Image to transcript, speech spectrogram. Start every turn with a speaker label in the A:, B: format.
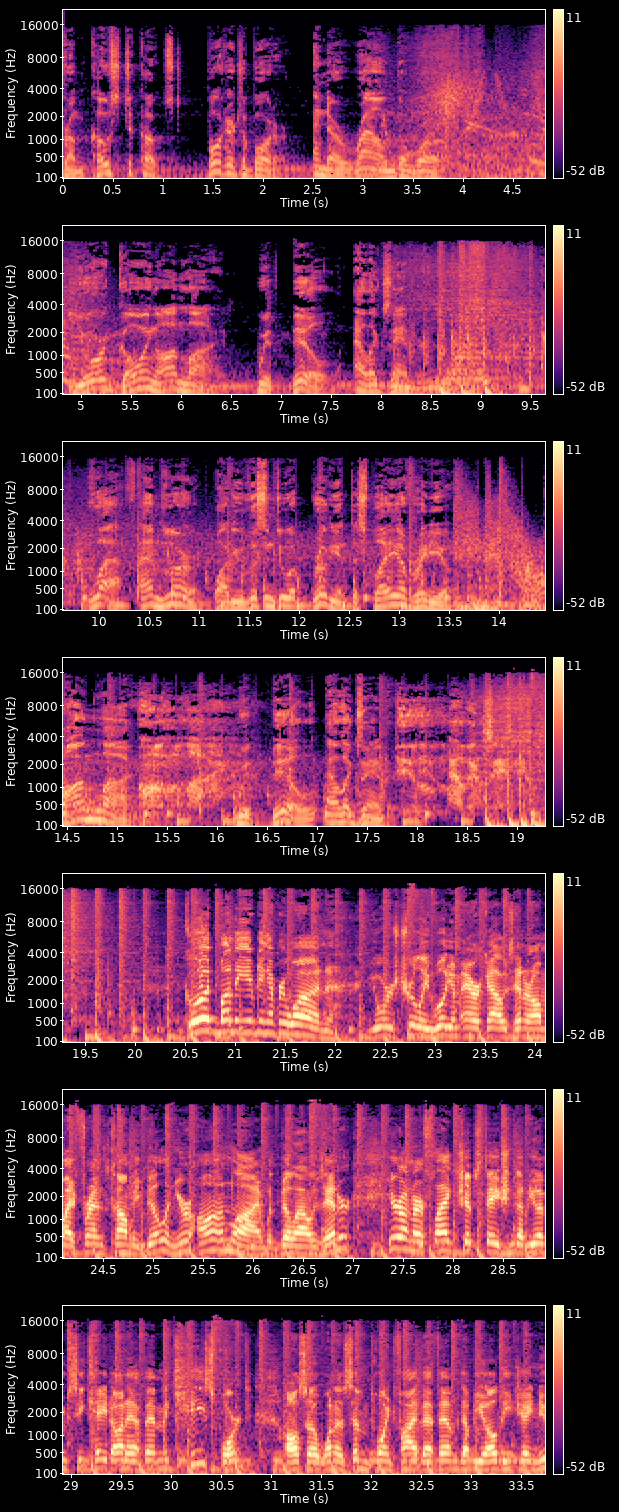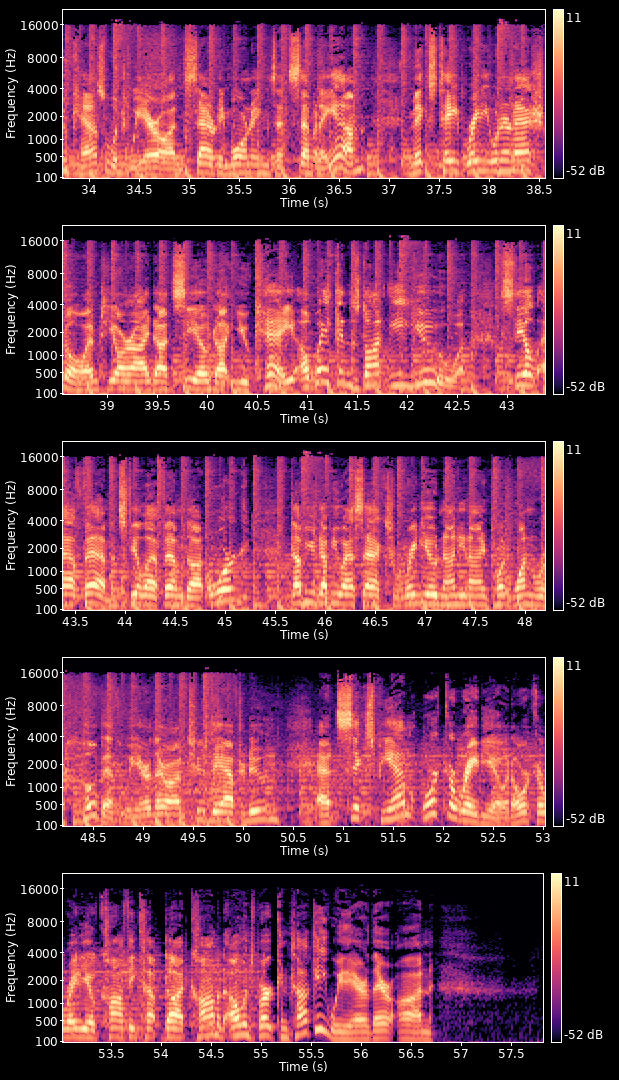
A: From coast to coast, border to border, and around the world. You're going online with Bill Alexander. Laugh and learn while you listen to a brilliant display of radio. Online. Online. With Bill Alexander. Bill Alexander.
B: Good Monday evening, everyone. Yours truly, William Eric Alexander. All my friends call me Bill, and you're online with Bill Alexander here on our flagship station, WMCK.FM McKeesport. Also, 107.5 FM WLDJ Newcastle, which we air on Saturday mornings at 7 a.m. Mixtape Radio International, MTRI.co.uk, Awakens.eu, Steel FM at steelfm.org. WWSX Radio 99.1 Rehoboth. We are there on Tuesday afternoon at 6 p.m. Orca Radio at orcaradiocoffeecup.com in Owensboro, Kentucky. We are there on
